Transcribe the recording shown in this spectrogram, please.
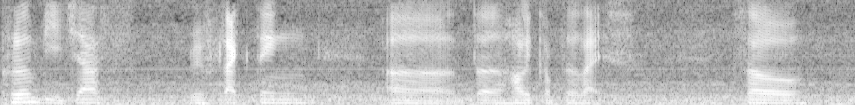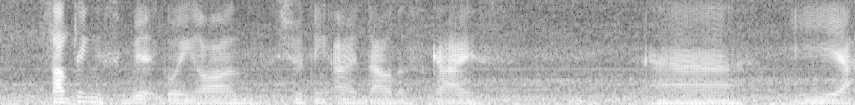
couldn't be just reflecting uh, the helicopter lights. So something is weird going on, shooting up and down the skies. Uh, yeah.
